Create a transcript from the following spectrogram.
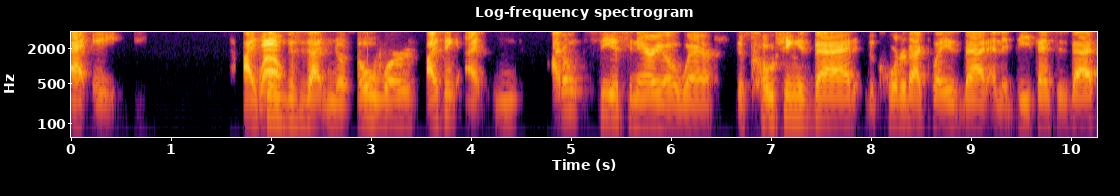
at eight. I wow. think this is at no worse. I think at I don't see a scenario where the coaching is bad, the quarterback play is bad, and the defense is bad,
